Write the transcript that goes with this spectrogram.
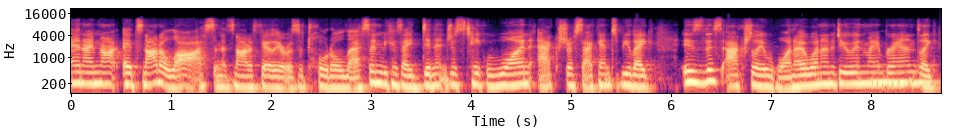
and i'm not it's not a loss and it's not a failure. It was a total lesson because i didn't just take one extra second to be like is this actually what i want to do in my mm-hmm. brand like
